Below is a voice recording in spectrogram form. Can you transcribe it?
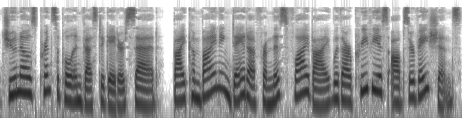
Juno's principal investigator said, by combining data from this flyby with our previous observations,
